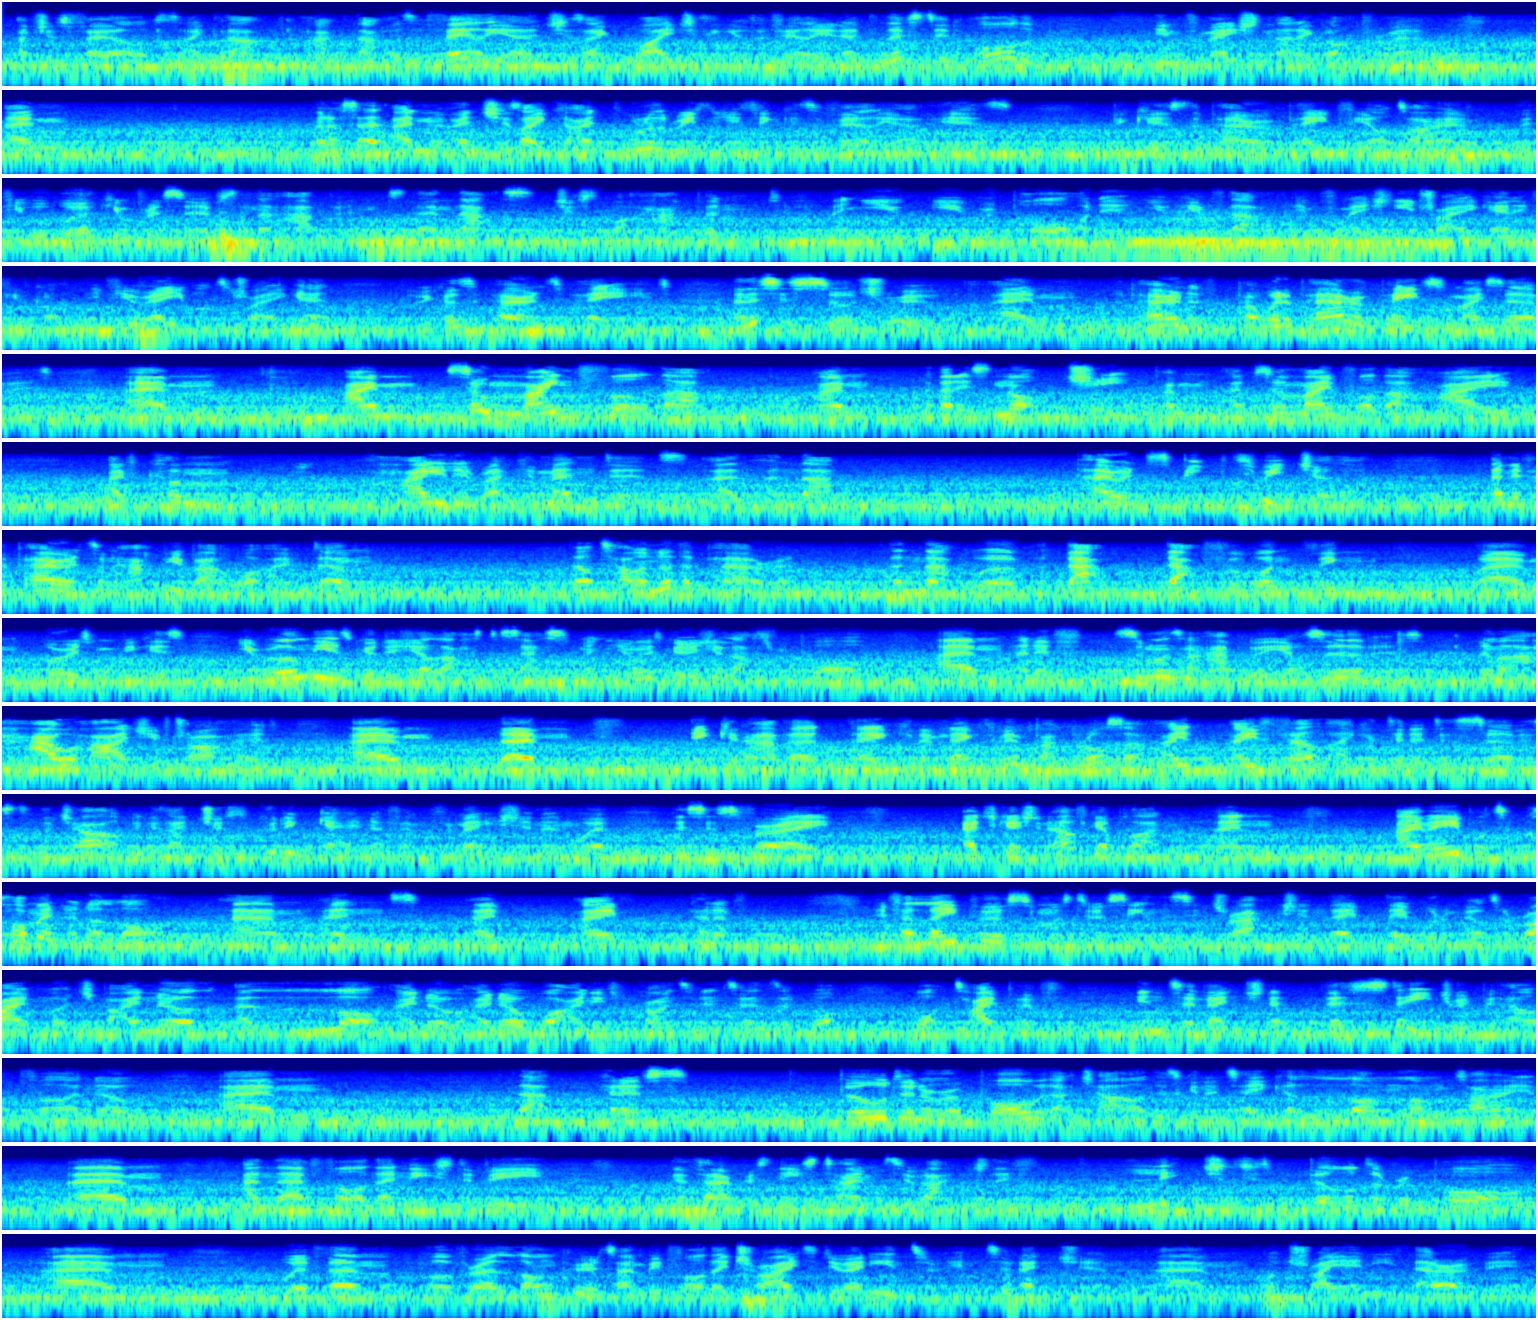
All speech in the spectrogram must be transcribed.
I've just failed. Like that, that was a failure. And she's like, why do you think it was a failure? And I'd listed all the information that I got from her, and and I said, and, and she's like, one of the reasons you think it's a failure is because the parent paid for your time. If you were working for a service and that happened, then that's just what happened, and you you report on it, you give that information, you try again if you've got if you're able to try again. But because the parents paid, and this is so true, um, the parent when a parent pays for my service, um, I'm so mindful that I'm that it's not cheap. I'm, I'm so mindful that I I've come highly recommended and, and that parents speak to each other. And if a parent's unhappy about what I've done, they'll tell another parent. And that work, that that for one thing um, worries me because you're only as good as your last assessment. You're only as good as your last report. Um, and if someone's not happy with your service, no matter how hard you've tried, um, then it can have a, a, kind of negative impact. But also, I, I felt like I did a disservice to the child because I just couldn't get enough information. And this is for a education healthcare plan, and I'm able to comment on a lot. Um, and I, I kind of, if a layperson was to have seen this interaction, they, they wouldn't be able to write much. But I know a lot. I know I know what I need to comment on in terms of what what type of intervention at this stage would be helpful. I know um, that kind of building a rapport with that child is going to take a long, long time, um, and therefore there needs to be the therapist needs time to actually literally just build a rapport um, with them over a long period of time before they try to do any inter- intervention um, or try any therapy.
